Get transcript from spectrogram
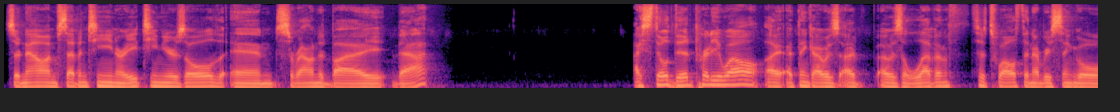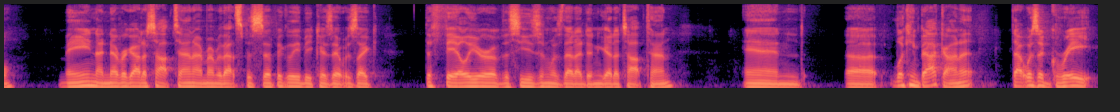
So now I'm 17 or 18 years old and surrounded by that. I still did pretty well. I, I think I was I, I was 11th to 12th in every single main. I never got a top 10. I remember that specifically because it was like the failure of the season was that I didn't get a top 10. And uh, looking back on it, that was a great,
